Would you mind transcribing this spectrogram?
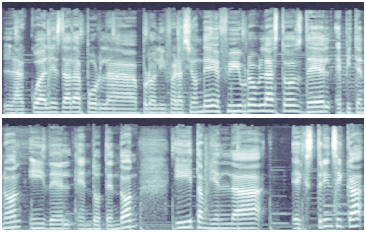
la cual es dada por la proliferación de fibroblastos del epitenón y del endotendón, y también la extrínseca,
